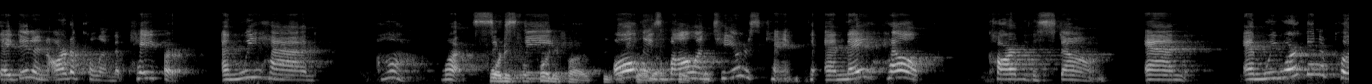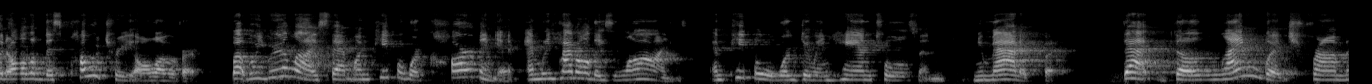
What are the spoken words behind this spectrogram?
they did an article in the paper and we had, oh, what, 60, 40, 45 people. All these volunteers came and they helped carve the stone. And, and we weren't going to put all of this poetry all over. But we realized that when people were carving it, and we had all these lines, and people were doing hand tools and pneumatic, but that the language from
